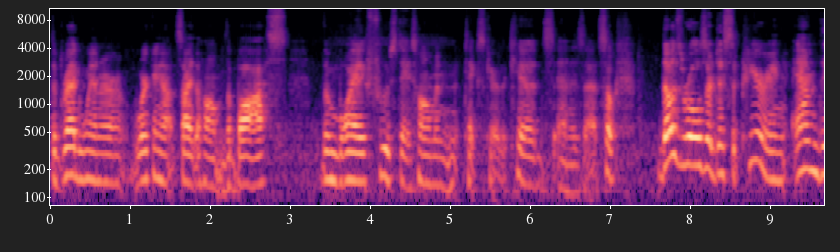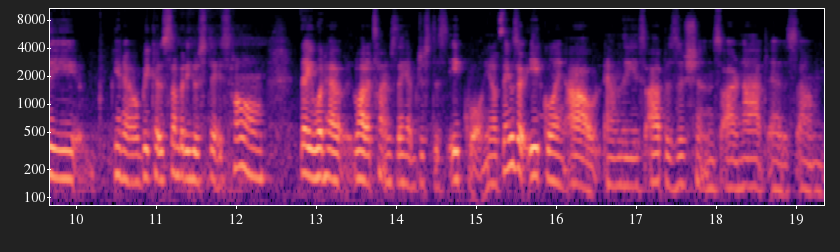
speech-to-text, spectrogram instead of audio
the breadwinner working outside the home, the boss, the wife who stays home and takes care of the kids, and is that so? Those roles are disappearing, and the you know because somebody who stays home they would have a lot of times they have just as equal you know things are equaling out and these oppositions are not as um,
